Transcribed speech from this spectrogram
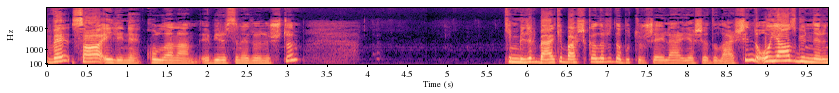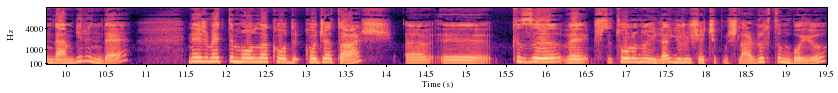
ve sağ elini kullanan e, birisine dönüştüm. Kim bilir belki başkaları da bu tür şeyler yaşadılar. Şimdi o yaz günlerinden birinde Necmettin Molla Kocataş e, e, kızı ve işte torunuyla yürüyüşe çıkmışlar. Rıhtım boyu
